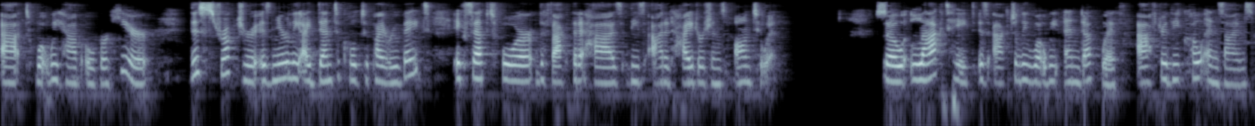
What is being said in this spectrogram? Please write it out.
at what we have over here, this structure is nearly identical to pyruvate, except for the fact that it has these added hydrogens onto it. So lactate is actually what we end up with after the coenzymes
